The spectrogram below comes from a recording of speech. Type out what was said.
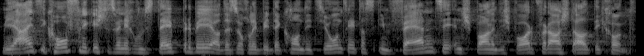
Meine einzige Hoffnung ist, dass wenn ich auf dem Stepper bin oder so ein bisschen bei der Kondition sehe, dass im Fernsehen eine spannende Sportveranstaltung kommt.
